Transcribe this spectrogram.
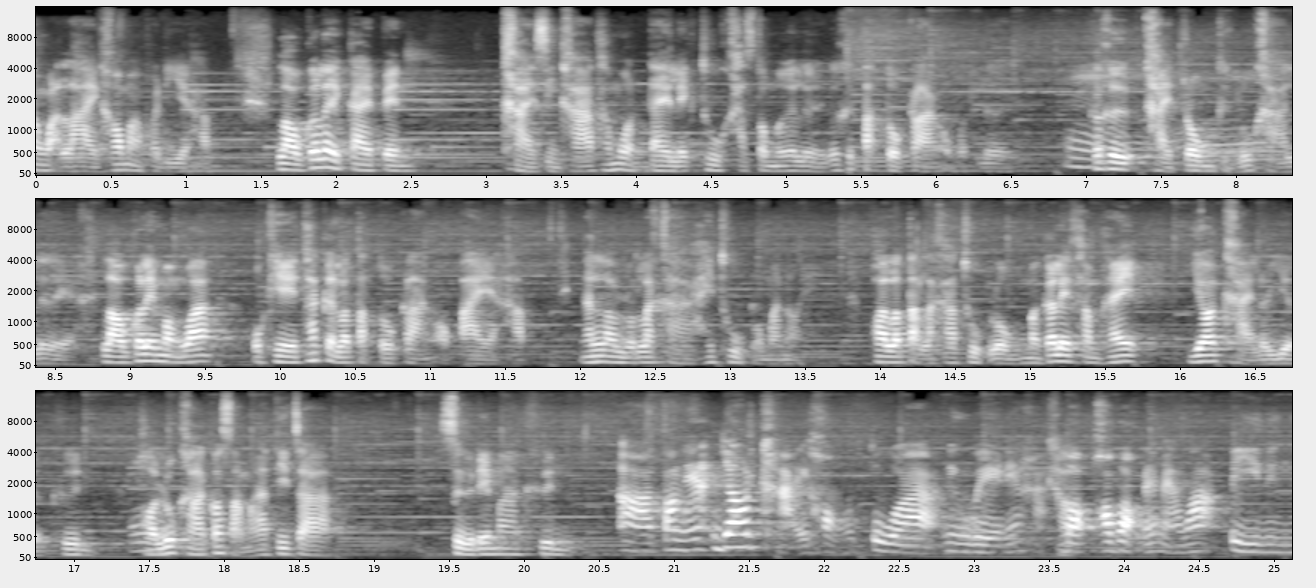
จังหวะไลน์เข้ามาพอดีอะครับ เราก็เลยกลายเป็นขายสินค้าทั้งหมด direct to customer เลย ก็คือตัดตัวกลางออกหมดเลยมก็คือขายตรงถึงลูกค้าเลยอะเราก็เลยมองว่าโอเค ถ้าเกิดเราตัดตัวกลางออกไปอะครับ งั้นเราลดราคาให้ถูกลงมาหน่อย พอเราตัดราคาถูกลง มันก็เลยทำให้ยอดขายเราเยอะขึ้น พอลูกค้าก็สามารถที่จะซื้อได้มากขึ้นอ่าตอนเนี้ยยอดขายของตัว New Way เนี่ยค่ะครับบอกพอบอกได้ไหมว่า ปีหนึ่ง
